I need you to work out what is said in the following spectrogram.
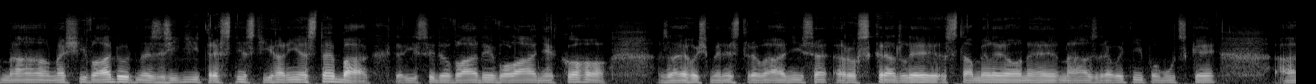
na naší vládu dnes řídí trestně stíhaný estébák, který si do vlády volá někoho, za jehož ministrování se rozkradly 100 miliony na zdravotní pomůcky a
